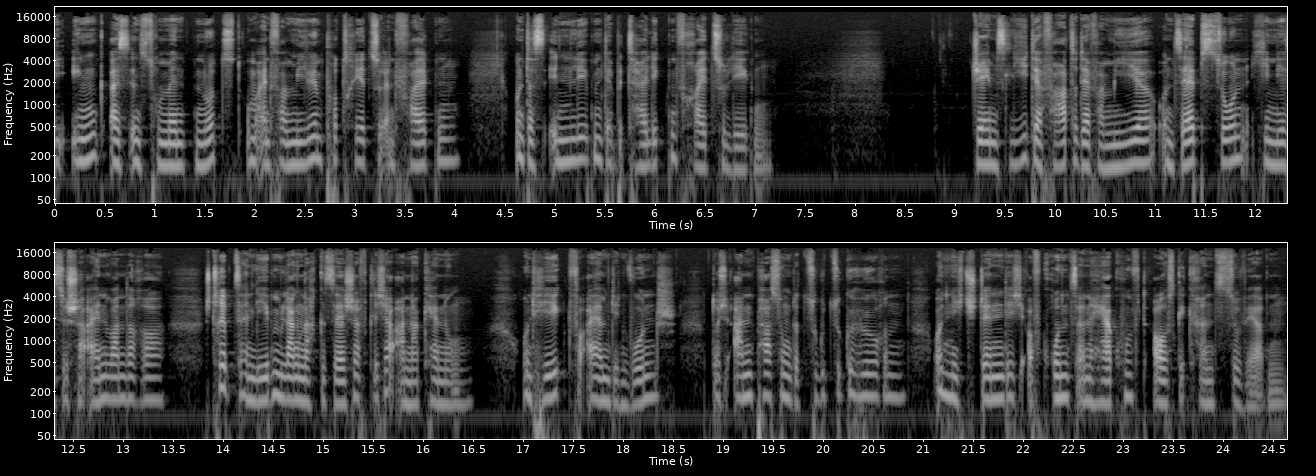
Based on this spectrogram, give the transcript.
die Ink als Instrument nutzt, um ein Familienporträt zu entfalten und das Innenleben der Beteiligten freizulegen. James Lee, der Vater der Familie und selbst Sohn chinesischer Einwanderer, strebt sein Leben lang nach gesellschaftlicher Anerkennung und hegt vor allem den Wunsch, durch Anpassung dazuzugehören und nicht ständig aufgrund seiner Herkunft ausgegrenzt zu werden.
